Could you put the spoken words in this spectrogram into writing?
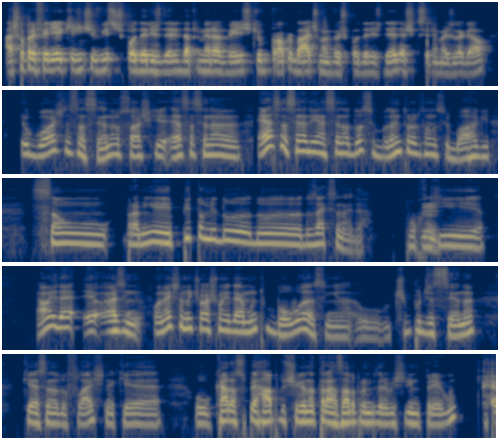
acho que eu preferia que a gente visse os poderes dele da primeira vez que o próprio Batman vê os poderes dele, acho que seria mais legal. Eu gosto dessa cena, eu só acho que essa cena. Essa cena e a cena do, da introdução do Cyborg são, para mim, a epítome do, do, do Zack Snyder. Hum. Porque hum. é uma ideia. Eu, assim, honestamente, eu acho uma ideia muito boa, assim, o tipo de cena, que é a cena do Flash, né? Que é o cara super rápido chegando atrasado para uma entrevista de emprego. É.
